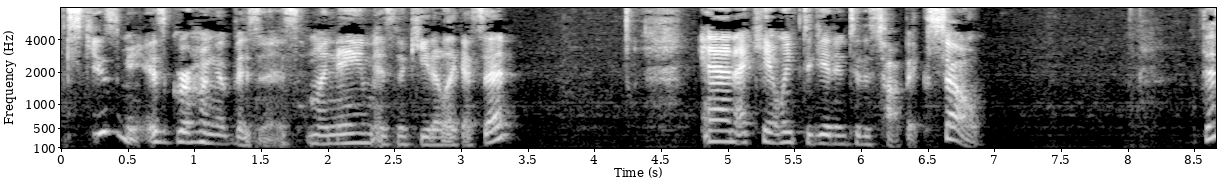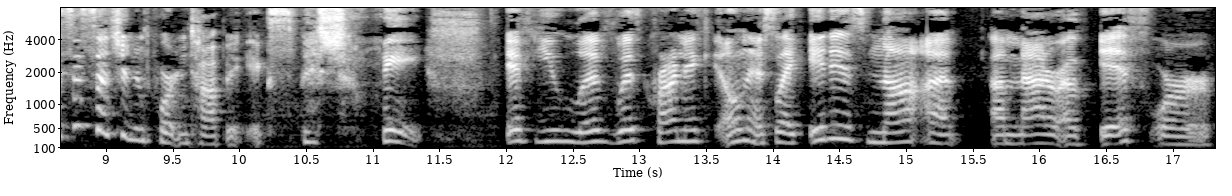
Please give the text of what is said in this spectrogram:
excuse me, is growing a business. My name is Nikita, like I said, and I can't wait to get into this topic. So, this is such an important topic, especially if you live with chronic illness. Like, it is not a, a matter of if or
